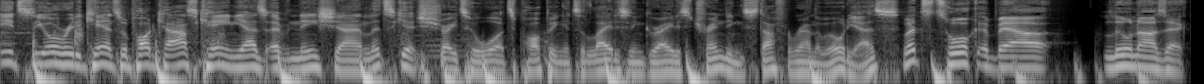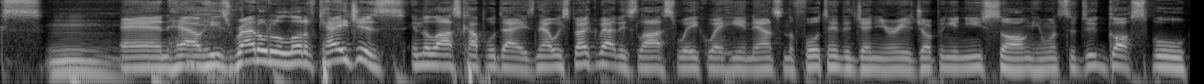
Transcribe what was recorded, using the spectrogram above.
It's the Already Cancelled podcast, Kian Yaz of Nisha, and let's get straight to what's popping. It's the latest and greatest trending stuff around the world, Yaz. Let's talk about Lil Nas X and how he's rattled a lot of cages in the last couple of days. Now, we spoke about this last week where he announced on the 14th of January he's dropping a new song. He wants to do gospel.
